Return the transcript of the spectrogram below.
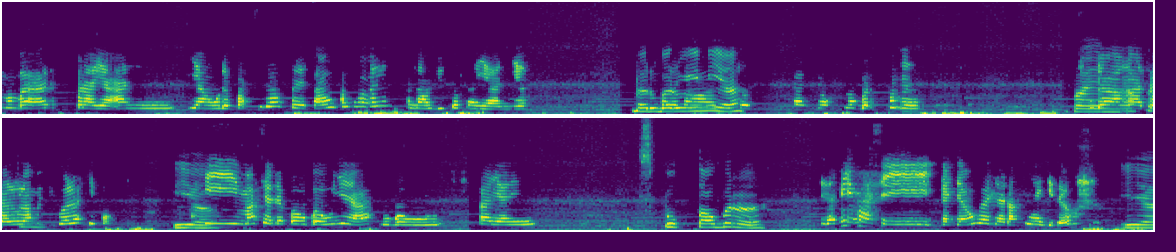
membahas perayaan yang udah pasti lah pada tahu kan kemarin kenal juga perayaannya. Baru-baru ini ya. 1 Oktober. Perayaan Udah nggak terlalu lama juga lah kita. Iya. Masih, masih ada bau-baunya ya, bau-bau perayaan ini. Spooktober. Tapi masih gak jauh gak jaraknya gitu. Iya,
